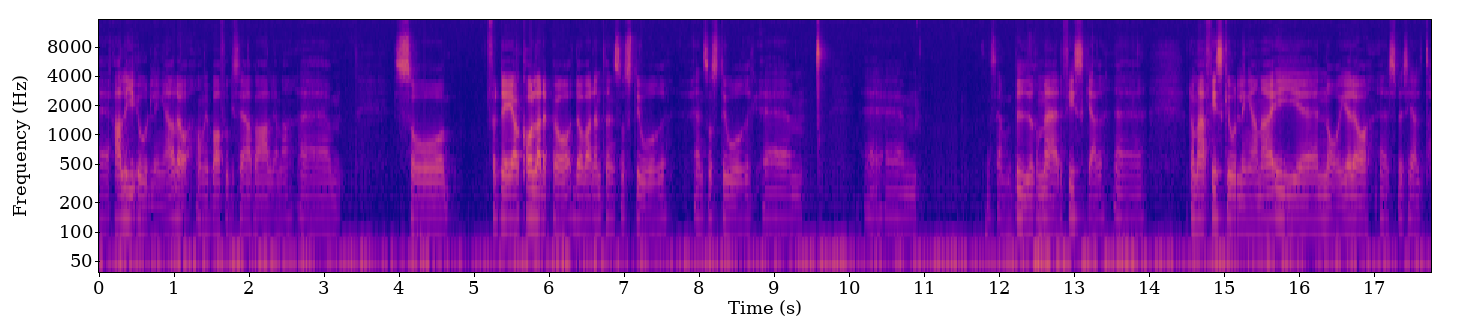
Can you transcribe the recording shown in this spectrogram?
eh, algodlingar då, om vi bara fokuserar på algerna. Eh, så för det jag kollade på, då var det inte en så stor, en så stor eh, säga, bur med fiskar. Eh, de här fiskodlingarna i eh, Norge då, eh, speciellt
